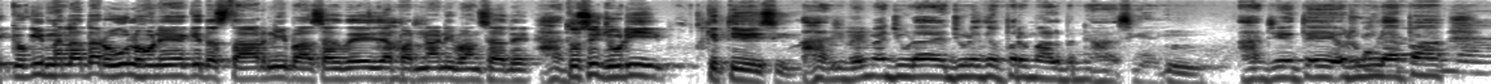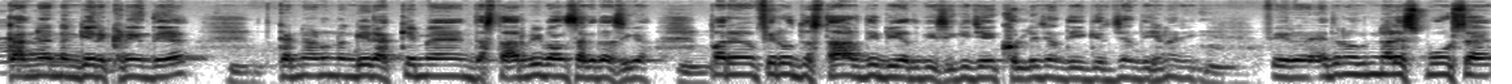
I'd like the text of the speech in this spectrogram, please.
ਕਿਉਂਕਿ ਮੈਨੂੰ ਲੱਗਦਾ ਰੂਲ ਹੋਣੇ ਆ ਕਿ ਦਸਤਾਰ ਨਹੀਂ ਪਾ ਸਕਦੇ ਜਾਂ ਪਰਨਾ ਨਹੀਂ ਬੰਨ ਸਕਦੇ। ਤੁਸੀਂ ਜੂੜੀ ਕੀਤੀ ਹੋਈ ਸੀ। ਹਾਂਜੀ ਬਈ ਮੈਂ ਜੂੜਾ ਜੂੜੇ ਦੇ ਉੱਪਰ ਰੁਮਾਲ ਬੰਨਿਆ ਹੋਇਆ ਸੀ ਜੀ। ਹਾਂਜੀ ਤੇ ਰੂਲ ਹੈ ਆਪਾਂ ਕੰਨ ਨੰਗੇ ਰੱਖਣੇ ਹੁੰਦੇ ਆ। ਕੰਨਾਂ ਨੂੰ ਨੰਗੇ ਰੱਖ ਕੇ ਮੈਂ ਦਸਤਾਰ ਵੀ ਬੰਨ ਸਕਦਾ ਸੀਗਾ। ਪਰ ਫਿਰ ਉਹ ਦਸਤਾਰ ਦੀ ਬੇਅਦਬੀ ਸੀਗੀ ਜੇ ਖੁੱਲ ਜਾਂਦੀ ਗਿਰ ਜਾਂਦੀ ਹੈ ਨਾ ਜੀ ਫਿਰ ਇਹਦੇ ਨਾਲ ਨਾਲੇ ਸਪੋਰਟਸ ਹੈ।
